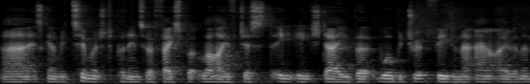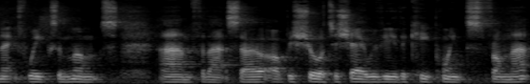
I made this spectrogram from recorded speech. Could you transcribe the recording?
Uh, it's going to be too much to put into a Facebook Live just e- each day, but we'll be drip feeding that out over the next weeks and months um, for that. So I'll be sure to share with you the key points from that.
